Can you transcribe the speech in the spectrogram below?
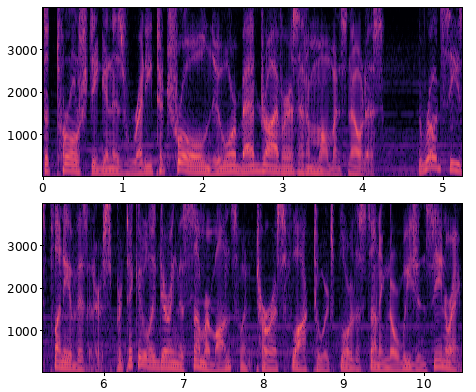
The Trollstigen is ready to troll new or bad drivers at a moment's notice. The road sees plenty of visitors, particularly during the summer months when tourists flock to explore the stunning Norwegian scenery.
